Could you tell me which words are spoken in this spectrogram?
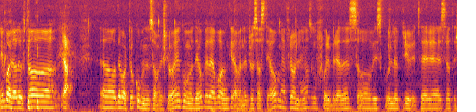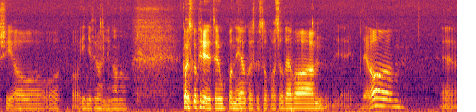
mye baller i lufta. Ja. Og det ble jo kommunesammenslåing. Kom jo Det oppi det var jo en krevende prosess, det òg, med forhandlinger som skulle forberedes. Og vi skulle prioritere strategier og, og, og inn i forhandlingene. og Hva vi skulle prioritere opp og ned, og hva vi skulle stå på. Så det var Det var eh,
